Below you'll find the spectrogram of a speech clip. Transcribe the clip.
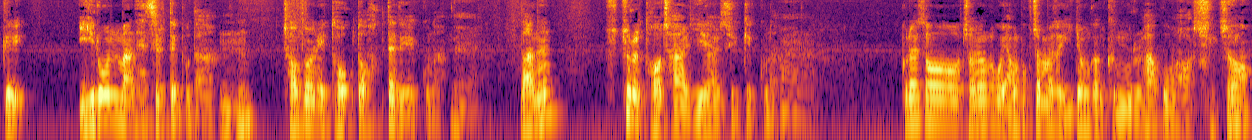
그 이론만 했을 때보다 음. 저변이 더욱더 확대되겠구나. 네. 나는 수트를 더 잘 이해할 수 있겠구나. 어. 그래서 그리고 양복점에서 2년간 근무를 하고 아, 진짜?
